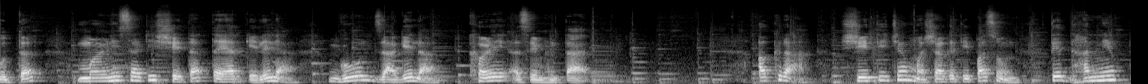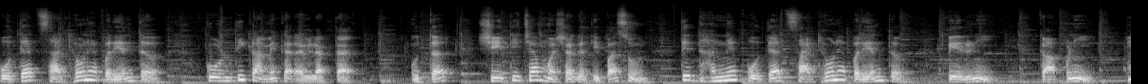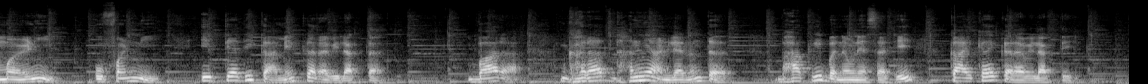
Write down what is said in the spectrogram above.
उत्तर मळणीसाठी शेतात तयार केलेल्या गोल जागेला खळे असे म्हणतात. अकरा शेतीच्या मशागतीपासून ते धान्य पोत्यात साठवण्यापर्यंत कोणती कामे करावी लागतात? उत्तर शेतीच्या मशागतीपासून ते धान्य पोत्यात साठवण्यापर्यंत पेरणी कापणी मळणी उफणणी इत्यादी कामे करावी लागतात. बारा घरात धान्य आणल्यानंतर भाकरी बनवण्यासाठी काय काय करावे लागते?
